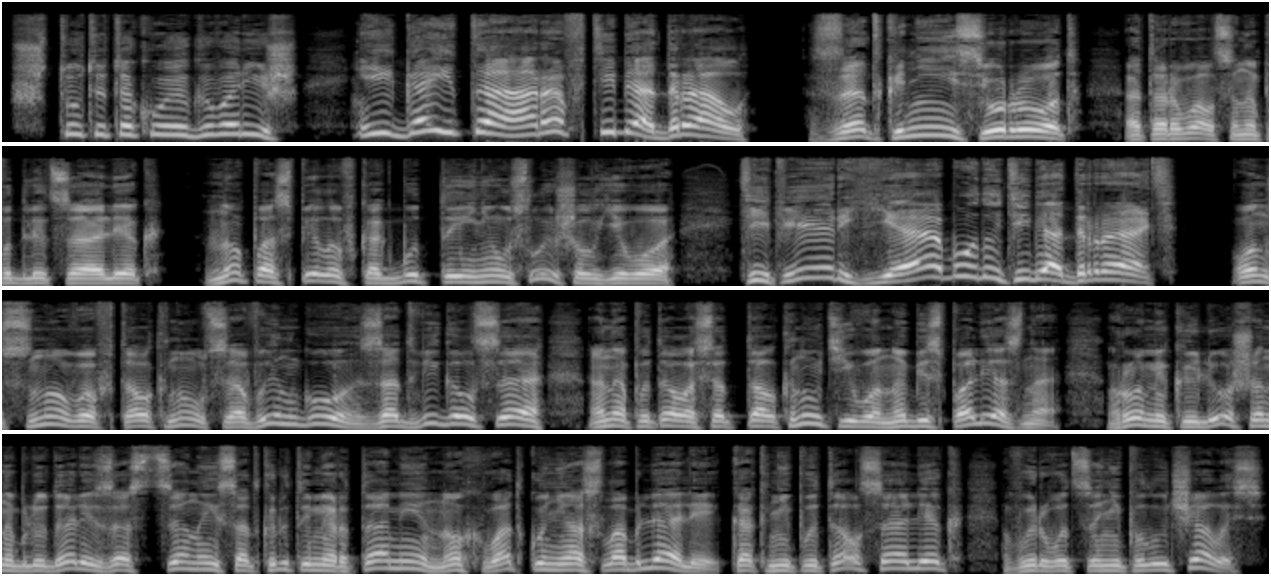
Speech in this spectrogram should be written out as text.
«Что ты такое говоришь?» «И Гайтаров тебя драл!» «Заткнись, урод!» — оторвался на подлеца Олег. Но Поспелов как будто и не услышал его. «Теперь я буду тебя драть!» Он снова втолкнулся в Ингу, задвигался, она пыталась оттолкнуть его, но бесполезно. Ромик и Леша наблюдали за сценой с открытыми ртами, но хватку не ослабляли. Как ни пытался Олег, вырваться не получалось.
